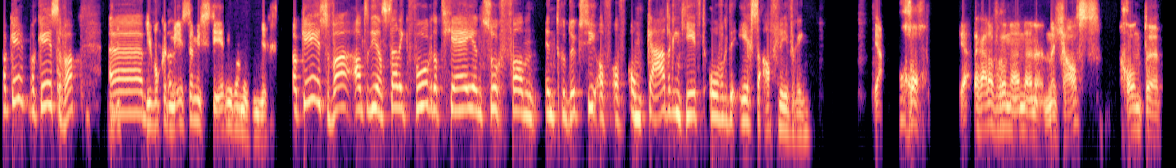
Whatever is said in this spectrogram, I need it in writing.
Oké, oké, ça va. Eh, Die ook het meeste mysterie van de vier. Oké, ça va. Anthony, dan stel ik voor dat jij een soort van introductie of, of omkadering geeft over de eerste aflevering. Ja, goh. Ja, dat gaat over een, een, een, een gast rond de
